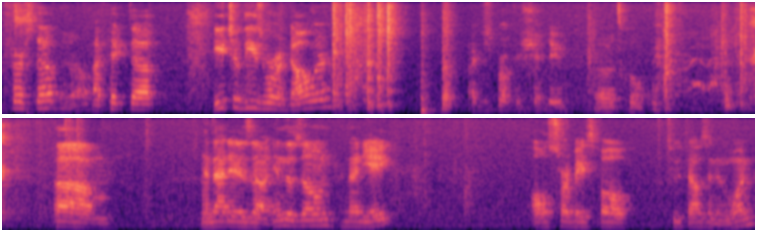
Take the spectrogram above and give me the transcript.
first up, I picked up. Each of these were a dollar. I just broke this shit, dude. Oh, it's cool. Um, and that is uh, In the Zone 98, All Star Baseball 2001,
